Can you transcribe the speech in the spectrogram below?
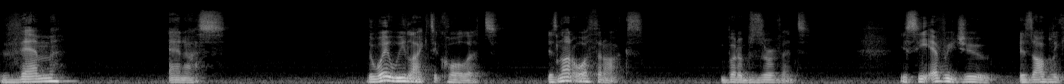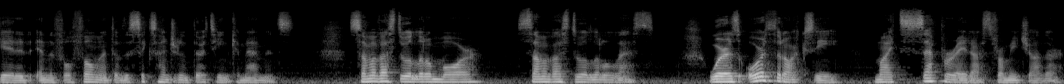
them and us. The way we like to call it is not Orthodox, but observant. You see, every Jew is obligated in the fulfillment of the 613 commandments. Some of us do a little more, some of us do a little less. Whereas orthodoxy might separate us from each other.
